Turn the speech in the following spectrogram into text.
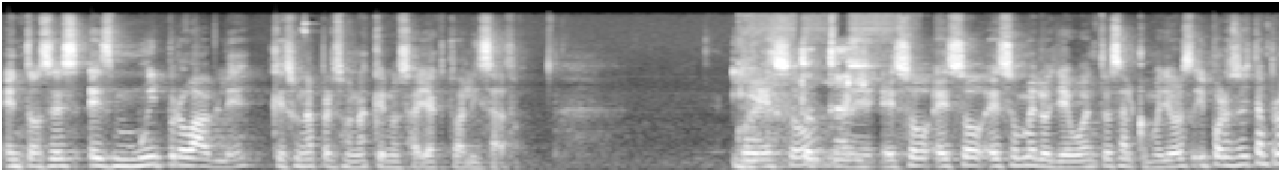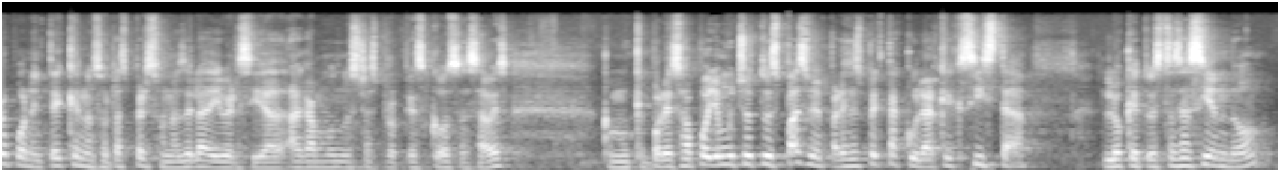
entonces es muy probable que es una persona que nos haya actualizado. Y eso, eso, eso, eso me lo llevo entonces al como yo y por eso soy tan proponente que nosotras personas de la diversidad hagamos nuestras propias cosas, sabes? Como que por eso apoyo mucho tu espacio. Me parece espectacular que exista lo que tú estás haciendo.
